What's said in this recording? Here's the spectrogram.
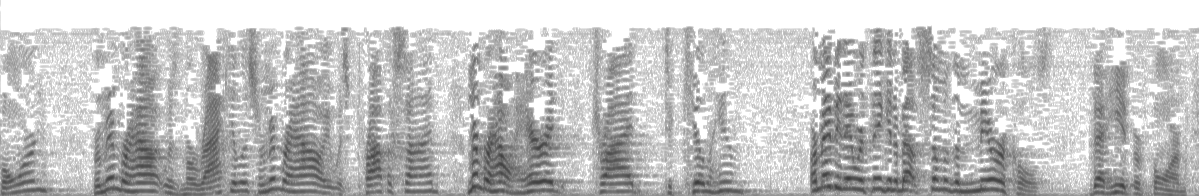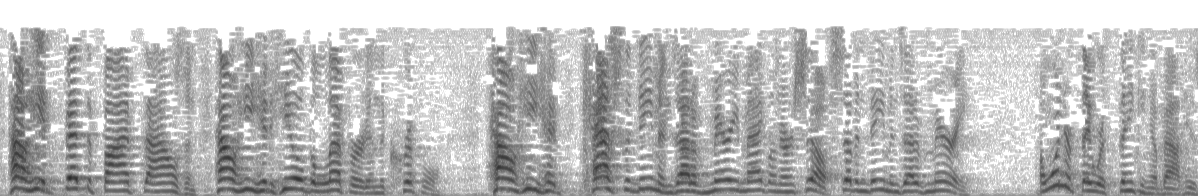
born? Remember how it was miraculous? Remember how it was prophesied? Remember how Herod tried to kill him? Or maybe they were thinking about some of the miracles that he had performed. How he had fed the 5,000. How he had healed the leopard and the cripple. How he had cast the demons out of Mary Magdalene herself, seven demons out of Mary. I wonder if they were thinking about his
